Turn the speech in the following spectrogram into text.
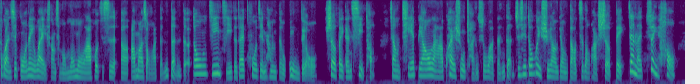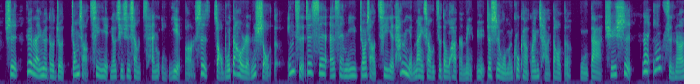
不管是国内外，像什么 Momo 啊，或者是呃 Amazon 啊等等的，都积极的在扩建他们的物流设备跟系统，像贴标啦、快速传输啊等等，这些都会需要用到自动化设备。再来最后。是越来越多的中小企业，尤其是像餐饮业，呃，是找不到人手的。因此，这些 SME 中小企业，他们也迈向自动化的领域。这是我们库卡观察到的五大趋势。那因此呢，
